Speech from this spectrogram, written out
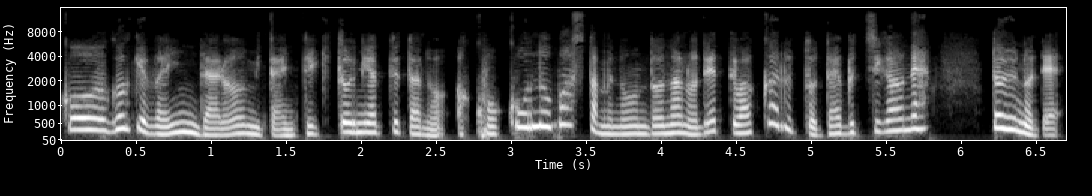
こう動けばいいんだろうみたいに適当にやってたの。あ、ここを伸ばすための運動なのでって分かるとだいぶ違うね。というので、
